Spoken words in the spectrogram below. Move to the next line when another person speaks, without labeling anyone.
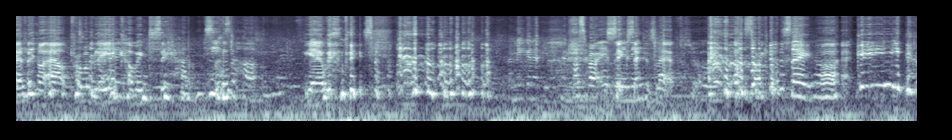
What is our out? Probably
Hi.
coming to see Hans.
Pizza Hut.
yeah, with pizza.
That's about it
Six
really.
seconds left. Oh, what was I going to say? Oh, heck.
